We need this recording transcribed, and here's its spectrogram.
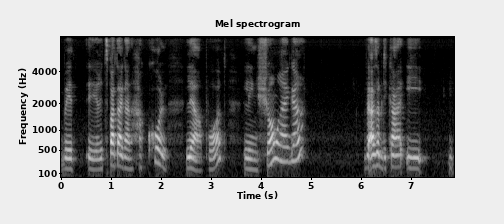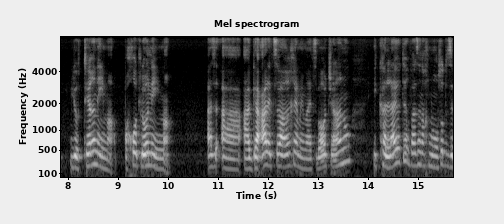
ברצפת האגן, הכל להרפות, לנשום רגע, ואז הבדיקה היא יותר נעימה, פחות לא נעימה. אז ההגעה לצבא הרחם עם האצבעות שלנו היא קלה יותר, ואז אנחנו עושות את זה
